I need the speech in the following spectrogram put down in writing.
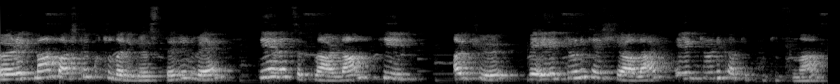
Öğretmen başka kutuları gösterir ve diğer atıklardan pil, akü ve elektronik eşyalar elektronik atık kutusuna,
